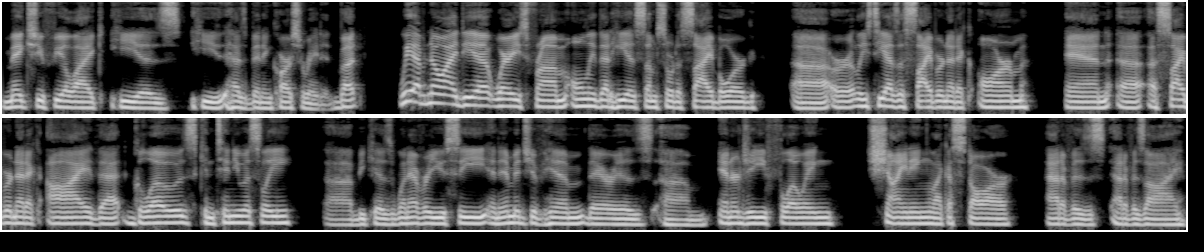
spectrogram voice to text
makes you feel like he is, he has been incarcerated. But we have no idea where he's from, only that he is some sort of cyborg, uh, or at least he has a cybernetic arm and uh, a cybernetic eye that glows continuously. Uh, because whenever you see an image of him, there is um, energy flowing, shining like a star out of his out of his eye,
